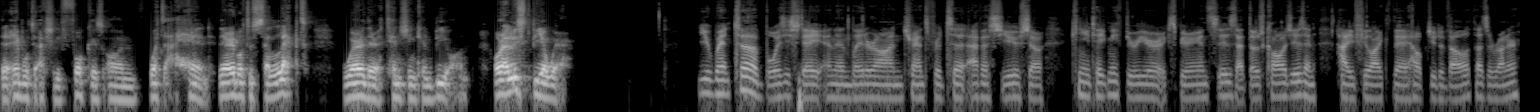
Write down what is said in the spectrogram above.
they're able to actually focus on what's at hand. They're able to select where their attention can be on, or at least be aware. You went to Boise State and then later on transferred to FSU. So can you take me through your experiences at those colleges and how you feel like they helped you develop as a runner?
